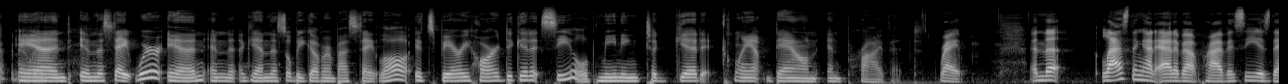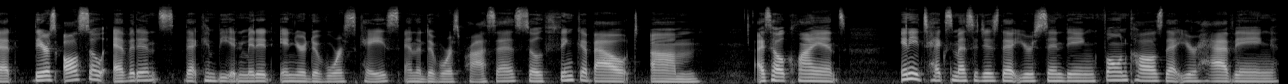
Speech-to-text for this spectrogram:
definitely. And in the state we're in, and again, this will be governed by state law, it's very hard to get it sealed, meaning to get it clamped down and private. Right. And the last thing I'd add about privacy is that there's also evidence that can be admitted in your divorce case and the divorce process. So think about, um, I tell clients, any text messages that you're sending, phone calls that you're having,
